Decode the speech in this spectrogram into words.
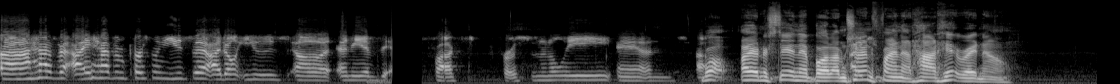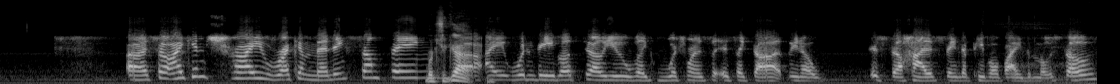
Uh, I have. I haven't personally used it. I don't use uh, any of the products personally, and um, Well, I understand that, but I'm trying to find that hot hit right now. Uh, so I can try recommending something. What you got? Uh, I wouldn't be able to tell you like which one is, is like the you know is the hottest thing that people are buying the most of.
